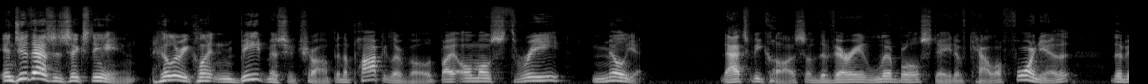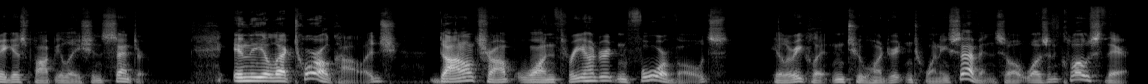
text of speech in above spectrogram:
In 2016, Hillary Clinton beat Mr. Trump in the popular vote by almost 3 million. That's because of the very liberal state of California the biggest population center. In the Electoral College, Donald Trump won 304 votes, Hillary Clinton 227, so it wasn't close there.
